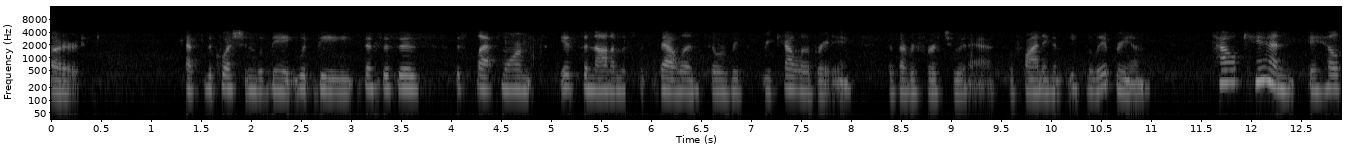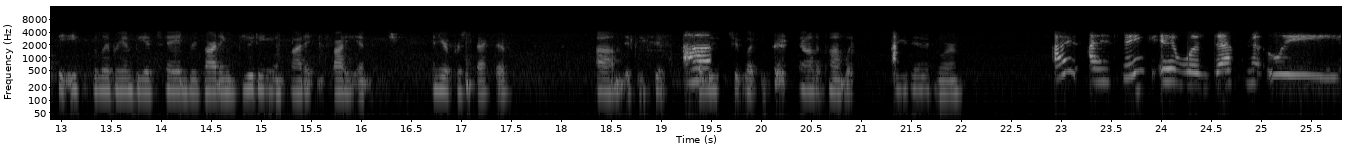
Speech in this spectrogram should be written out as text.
uttered. As the question would be would be since this is this platform is synonymous with balance or re- recalibrating, as I refer to it as, or finding an equilibrium. How can a healthy equilibrium be attained regarding beauty and body body image, in your perspective? Um, if you could uh, allude to what you found upon what you did, or I I think it would definitely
